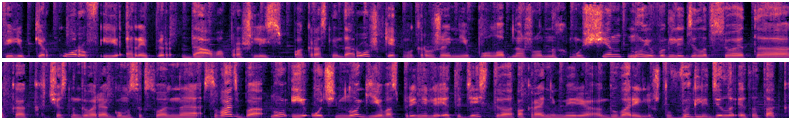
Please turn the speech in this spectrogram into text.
Филипп Киркоров и рэпер Дава прошлись по красной дорожке в окружении полуобнаженных мужчин. Ну и выглядело все это как, честно говоря, гомосексуальная свадьба. Ну и очень многие восприняли это действие, по крайней мере, говорили, что выглядело это так,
